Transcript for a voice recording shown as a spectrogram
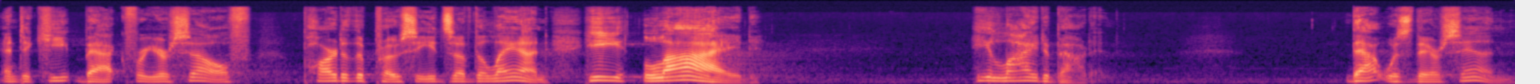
and to keep back for yourself part of the proceeds of the land? He lied. He lied about it. That was their sin.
